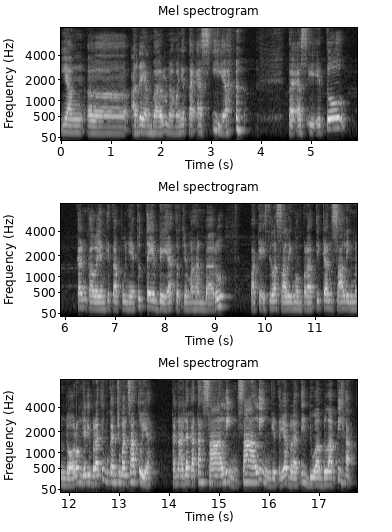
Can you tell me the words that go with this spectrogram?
yang uh, ada yang baru namanya TSI ya. TSI itu kan kalau yang kita punya itu TB ya, terjemahan baru pakai istilah saling memperhatikan, saling mendorong. Jadi berarti bukan cuma satu ya. Karena ada kata saling, saling gitu ya, berarti dua belah pihak.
